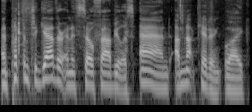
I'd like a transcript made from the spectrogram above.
And put them together and it's so fabulous. And I'm not kidding, like,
